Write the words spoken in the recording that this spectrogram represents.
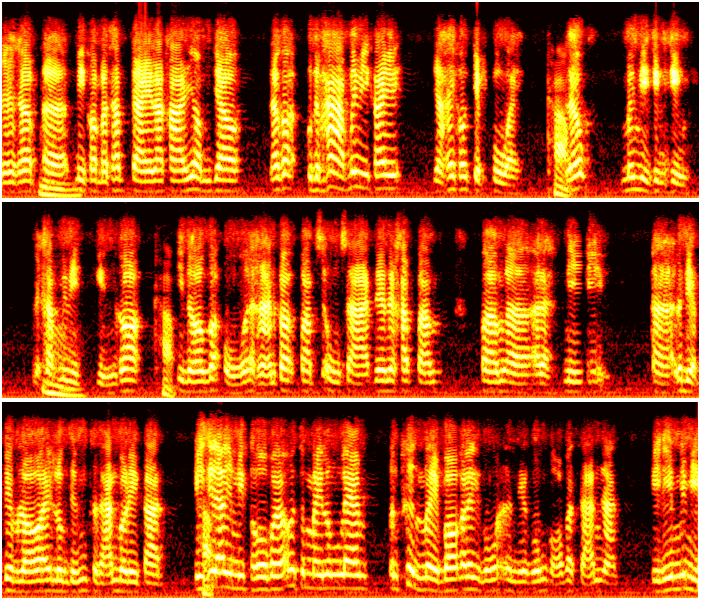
นะครับเอ่ออมมีความประทับใจราคาย่อมเยาแล้วก็คุณภาพไม่มีใคร อยากให้เขาเจ็บป่วยครับแล้วไม่มีจริง ๆ นะครับอ๋อไม่มีกินก็ครับพี่น้องก็โอ้อาหารก็ความสะองสะอาดเนี่ยนะครับ ความความเอ่ออะไรมีอ่าระเบียบเรียบร้อยรวมถึงสถานบริการปีที่แล้วยังมีโทรมาโอ้ทำไมโรงแรมมันขึ้นไม่บอกอะไรผมว่าอันนี้ผมขอประสานงานปีนี้ไม่มี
